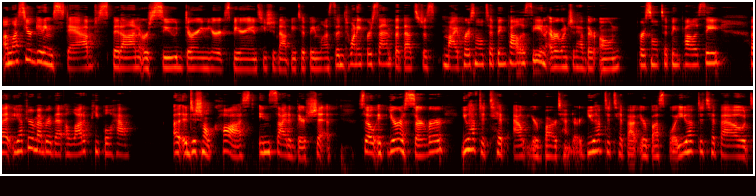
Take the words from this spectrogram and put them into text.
Unless you're getting stabbed, spit on, or sued during your experience, you should not be tipping less than 20%. But that's just my personal tipping policy and everyone should have their own personal tipping policy. But you have to remember that a lot of people have additional cost inside of their shift. So if you're a server, you have to tip out your bartender. You have to tip out your busboy. You have to tip out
